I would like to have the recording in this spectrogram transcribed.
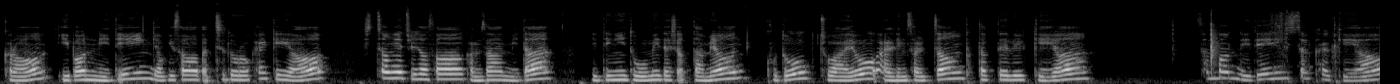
그럼 이번 리딩 여기서 마치도록 할게요. 시청해주셔서 감사합니다. 리딩이 도움이 되셨다면 구독, 좋아요, 알림 설정 부탁드릴게요. 3번 리딩 시작할게요.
